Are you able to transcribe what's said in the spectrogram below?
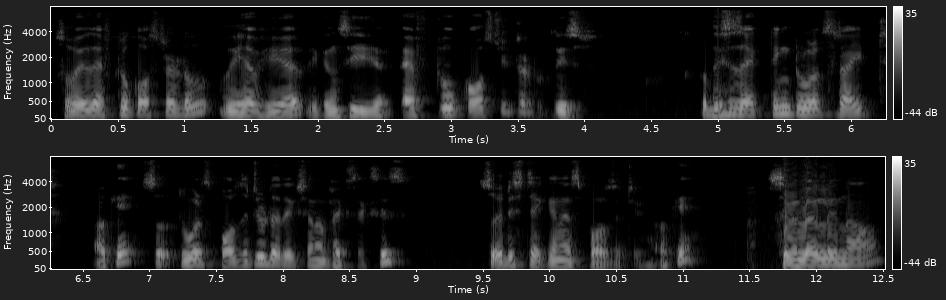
so where is f2 cos theta 2 we have here you can see here f2 cos theta 2 this. So this is acting towards right okay? So towards positive direction of x-axis so it is taken as positive okay? Similarly now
